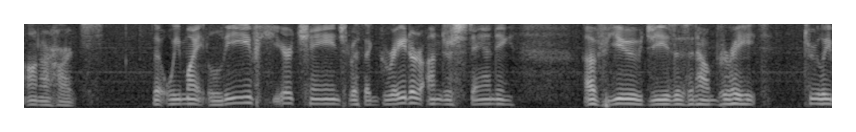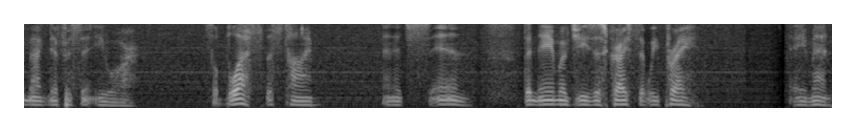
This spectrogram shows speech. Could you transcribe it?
on our hearts that we might leave here changed with a greater understanding of you, Jesus, and how great, truly magnificent you are. So bless this time. And it's in the name of Jesus Christ that we pray. Amen.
